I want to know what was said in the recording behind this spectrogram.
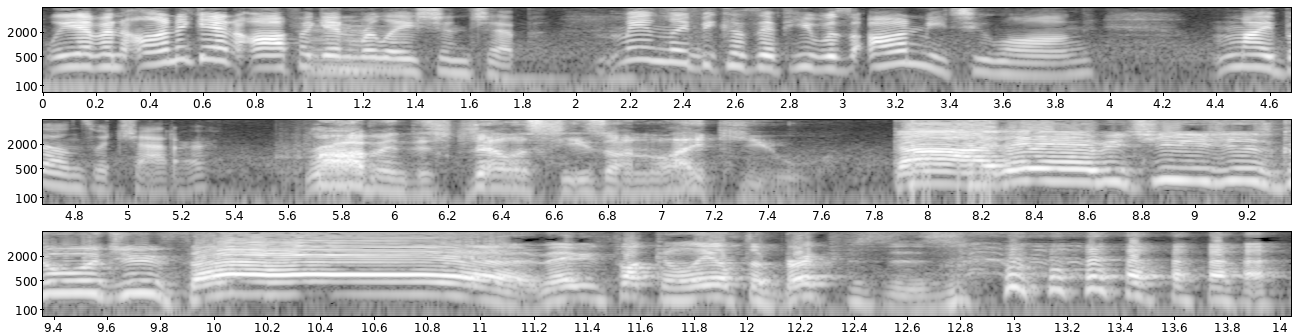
We have an on again, off Hmm. again relationship. Mainly because if he was on me too long, my bones would shatter. Robin, this jealousy is unlike you. God damn it, she just called you fat. Maybe fucking lay off the breakfasts.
